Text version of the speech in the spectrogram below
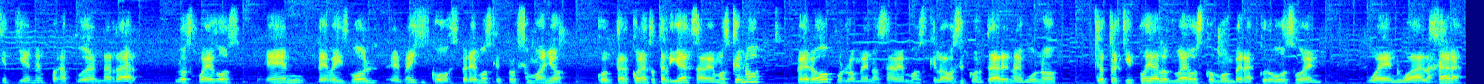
que tienen para poder narrar los juegos en, de béisbol en México. Esperemos que el próximo año contar con la totalidad, sabemos que no, pero por lo menos sabemos que la vamos a encontrar en alguno que otro equipo ya los nuevos como en Veracruz o en, o en Guadalajara.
